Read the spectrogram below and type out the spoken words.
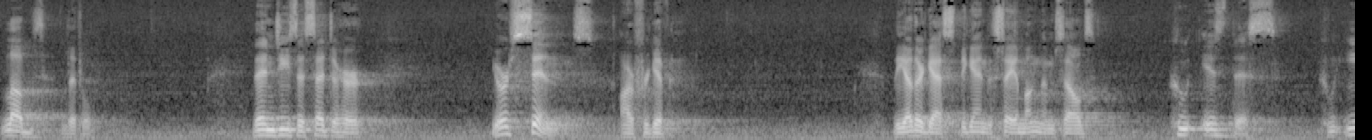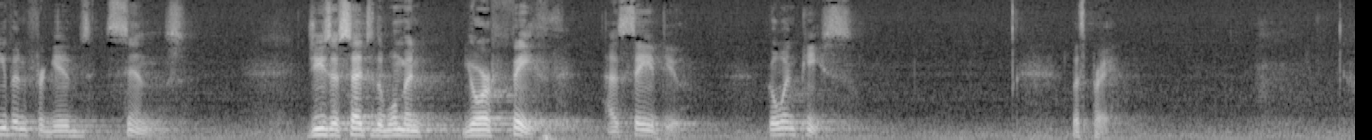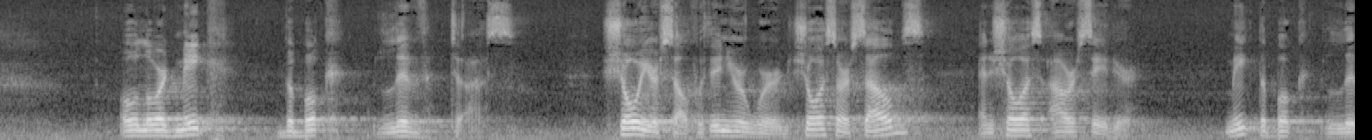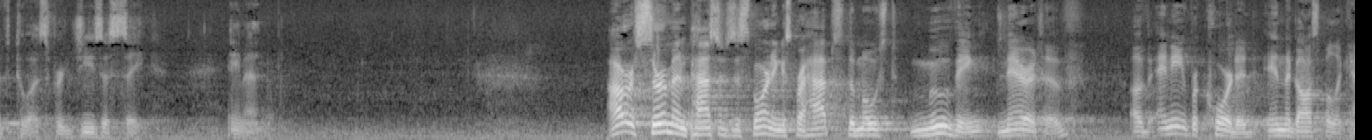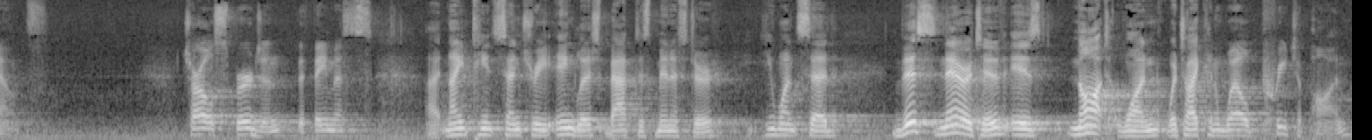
loves little. Then Jesus said to her, Your sins are forgiven. The other guests began to say among themselves, Who is this who even forgives sins? Jesus said to the woman, Your faith has saved you. Go in peace. Let's pray. O Lord, make the book live to us. Show yourself within your word. Show us ourselves and show us our Savior. Make the book live to us for Jesus' sake. Amen. Our sermon passage this morning is perhaps the most moving narrative of any recorded in the gospel accounts. Charles Spurgeon, the famous uh, 19th century English Baptist minister, he once said, This narrative is not one which I can well preach upon.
